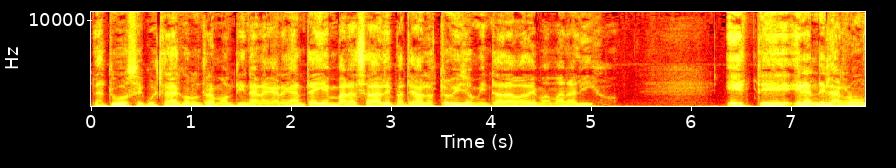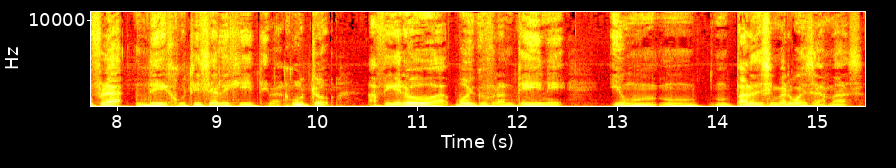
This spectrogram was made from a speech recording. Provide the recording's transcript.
la tuvo secuestrada con un tramontina en la garganta y embarazada le pateaba los tobillos mientras daba de mamar al hijo. Este, eran de la runfla de justicia legítima, justo a Figueroa, Boico Frontini y un, par de sinvergüenzas más.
